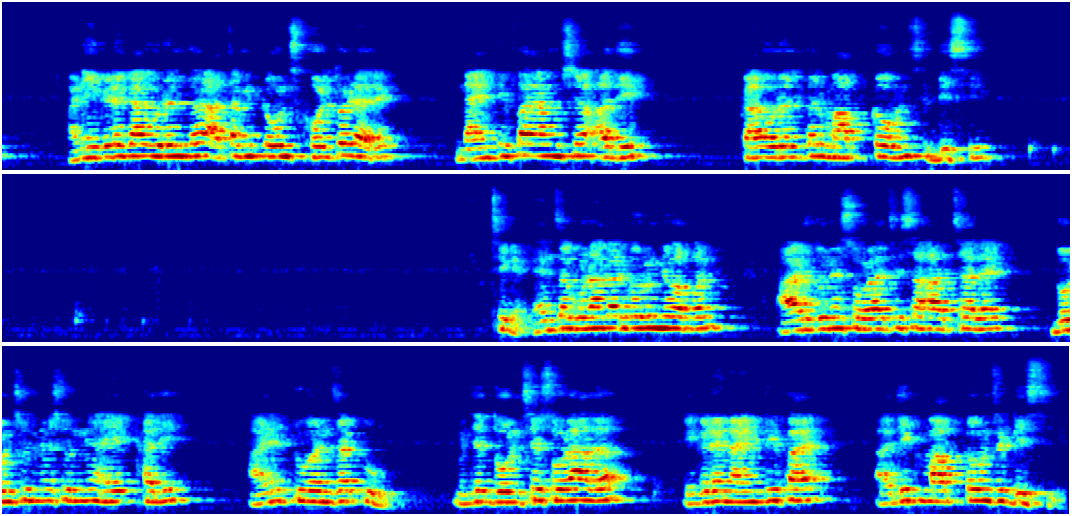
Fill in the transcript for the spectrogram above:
आणि इकडे काय उरेल तर आता मी कौन्स खोलतो डायरेक्ट नाईन्टी फाय अंश अधिक. काय उरेल तर माप कौन्स डी सी ठीक आहे. यांचा गुणाकार करून घेऊ आपण. आठ दोन सोळाचे सहा आजच्या आहे दोन शून्य शून्य हे एक खाली. आणि टू वनचा टू म्हणजे दोनशे सोळा आलं. इकडे नाईन्टी फाय अधिक माप डी सी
